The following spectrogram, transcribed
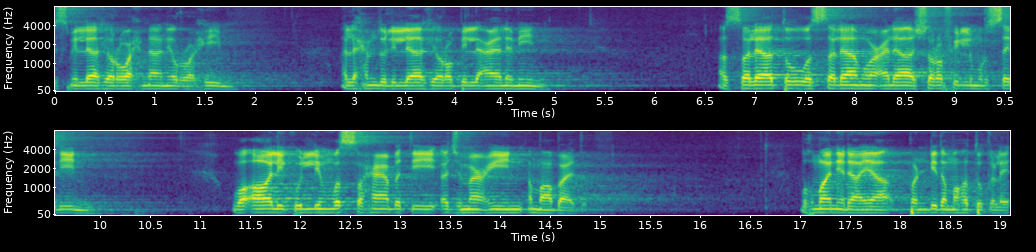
بسم الله الرحمن الرحيم الحمد لله رب العالمين الصلاة والسلام على أشرف المرسلين وآل كل والصحابة أجمعين أما بعد ബഹുമാന്യരായ പണ്ഡിത മഹത്തുക്കളെ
